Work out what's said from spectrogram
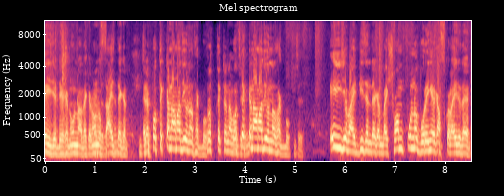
এই যে দেখেন ওনা দেখেন অন্য সাইজ দেখেন। এটা প্রত্যেকটা নামাজি ওনা থাকব। প্রত্যেকটা নামাজি প্রত্যেকটা। নামাজি ওনা থাকব। এই যে ভাই ডিজাইন দেখেন ভাই সম্পূর্ণ বোরিং এর কাজ করা। এই যে দেখেন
